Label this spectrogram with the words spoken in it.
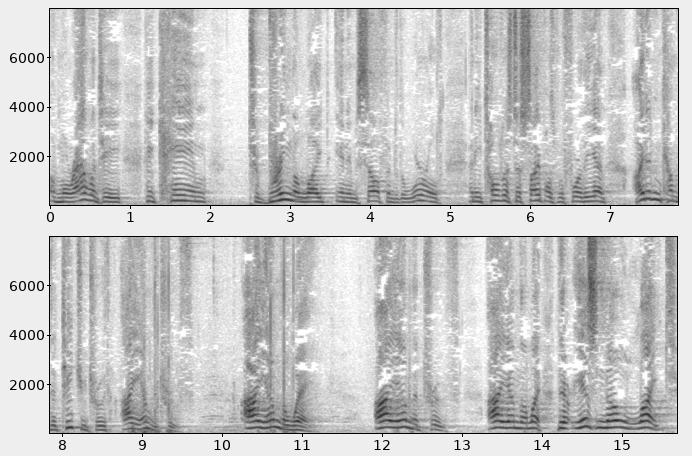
of morality. He came to bring the light in himself into the world. And he told his disciples before the end, I didn't come to teach you truth. I am the truth. I am the way. I am the truth. I am the light. There is no light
